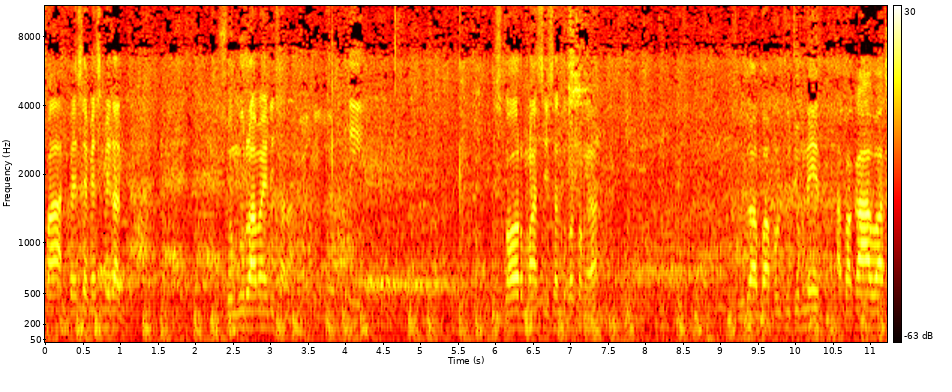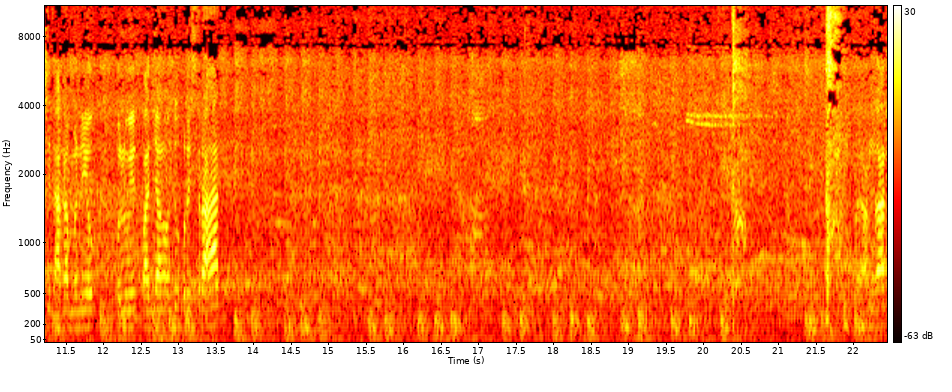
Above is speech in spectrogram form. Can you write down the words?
Pak PSMS Medan. Sungguh ramai di sana. Skor masih 1-0 ya. Sudah 47 menit. Apakah wasit akan meniup peluit panjang untuk beristirahat? Berangkat.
